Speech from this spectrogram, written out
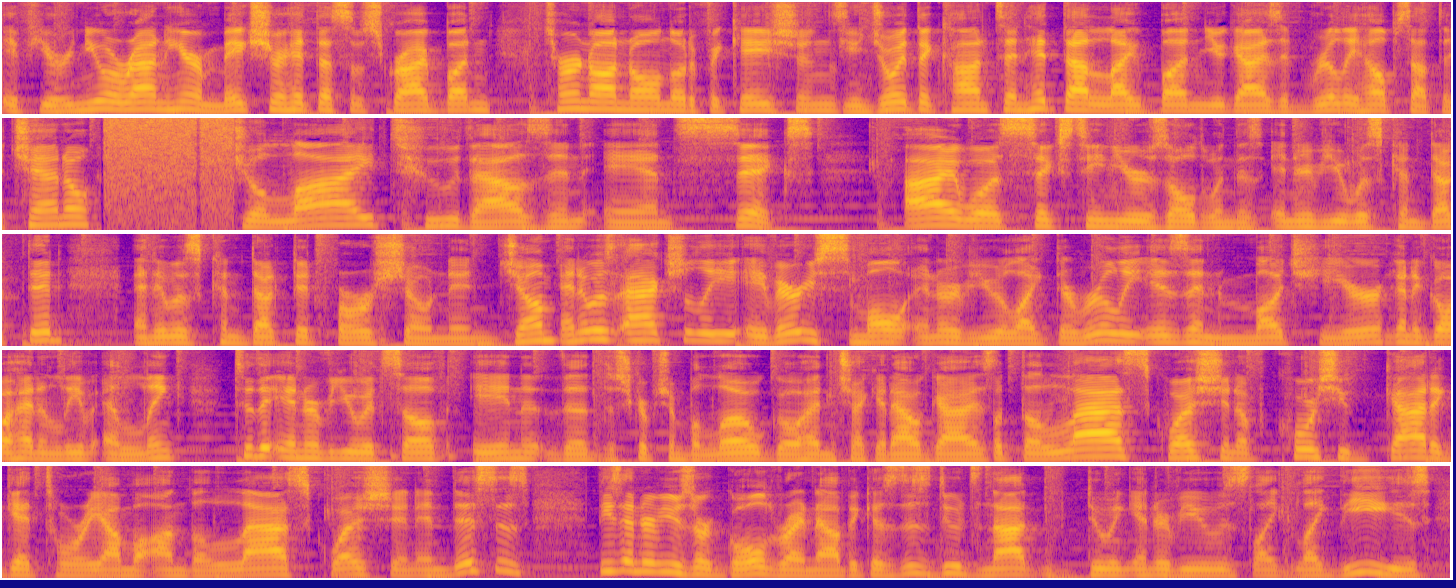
If you're new around here, make sure hit that subscribe button, turn on all notifications. If you enjoyed the content, hit that like button, you guys. It really helps out the channel. July 2006. I was 16 years old when this interview was conducted, and it was conducted for Shonen Jump, and it was actually a very small interview, like there really isn't much here. I'm gonna go ahead and leave a link to the interview itself in the description below. Go ahead and check it out, guys. But the last question, of course, you gotta get Toriyama on the last question, and this is, these interviews are gold right now because this dude's not doing interviews like, like these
